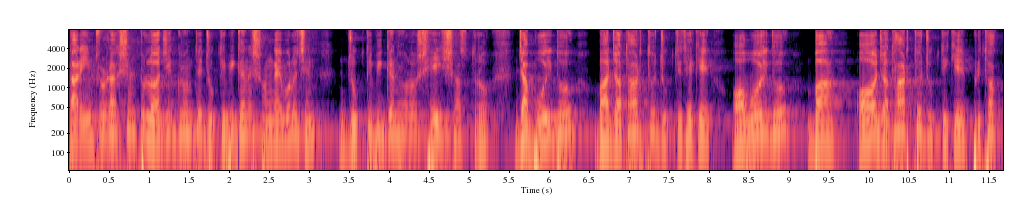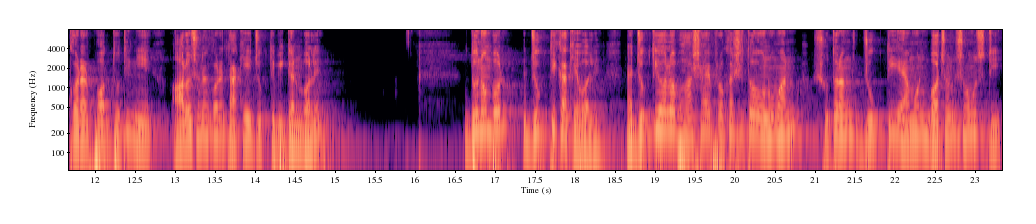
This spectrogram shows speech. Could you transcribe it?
তার ইন্ট্রোডাকশন টু লজিক গ্রন্থে যুক্তিবিজ্ঞানের সংজ্ঞায় বলেছেন, যুক্তিবিজ্ঞান হলো সেই শাস্ত্র যা বৈধ বা যথার্থ যুক্তি থেকে অবৈধ বা অযথার্থ যুক্তিকে পৃথক করার পদ্ধতি নিয়ে আলোচনা করে তাকেই যুক্তিবিজ্ঞান বলে। দু নম্বর, যুক্তি কাকে বলে? না, যুক্তি হলো ভাষায় প্রকাশিত অনুমান, সুতরাং যুক্তি এমন বচন সমষ্টি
